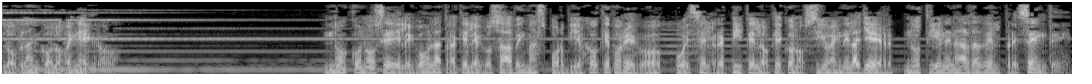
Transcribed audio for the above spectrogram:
lo blanco lo ve negro. No conoce el ególatra que el ego sabe más por viejo que por ego, pues él repite lo que conoció en el ayer, no tiene nada del presente.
